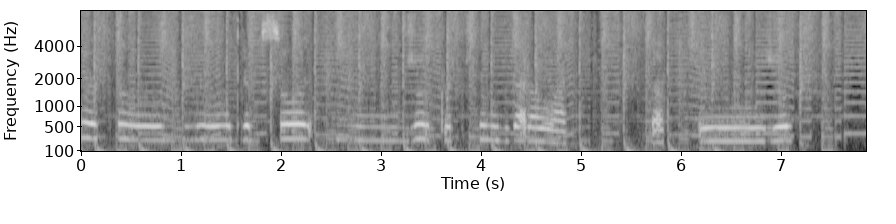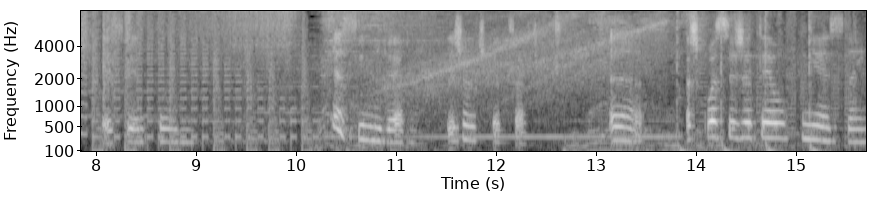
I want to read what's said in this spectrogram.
e eu estou outra pessoa um jogo que eu costumo jogar ao lado. Só que o jogo é sempre é assim moderno, deixa-me descansar. Uh, acho que vocês até o conhecem.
